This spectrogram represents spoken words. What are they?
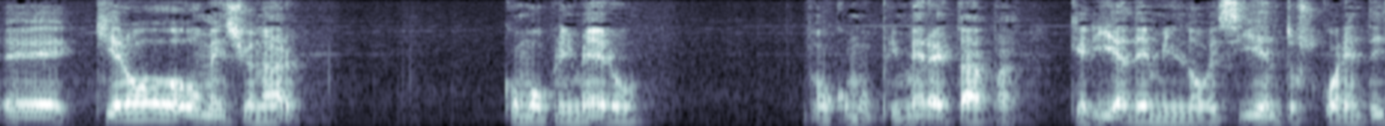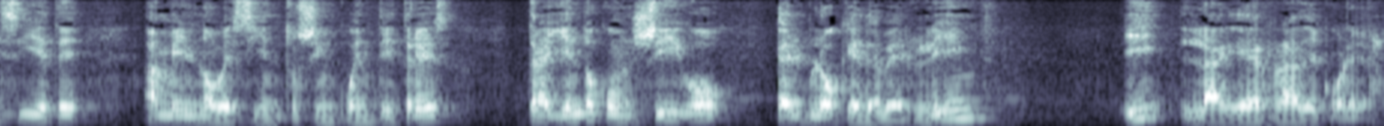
Eh, quiero mencionar como primero o como primera etapa quería de 1947 a 1953 trayendo consigo el bloque de Berlín y la guerra de Corea.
